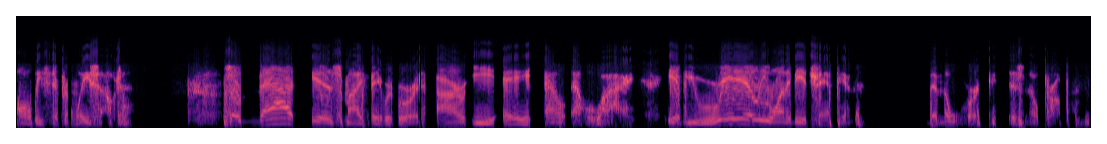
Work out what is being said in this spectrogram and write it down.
all these different ways out. So that is my favorite word, R E A L L Y. If you really want to be a champion, then the work is no problem.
